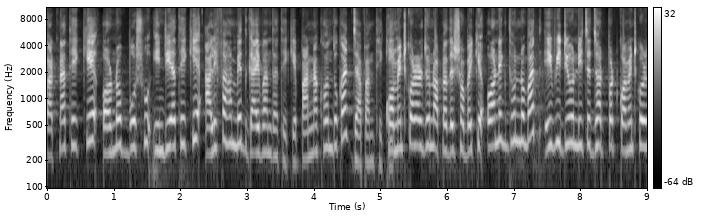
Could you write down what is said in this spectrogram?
বাটনা থেকে অর্ণব বসু ইন্ডিয়া থেকে আলিফ আহমেদ গাইবান্ধা থেকে পান্না খন্দকার জাপান থেকে। কমেন্ট করার জন্য আপনাদের সবাইকে অনেক ধন্যবাদ। এই ভিডিওর নিচে ঝটপট কমেন্ট করে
